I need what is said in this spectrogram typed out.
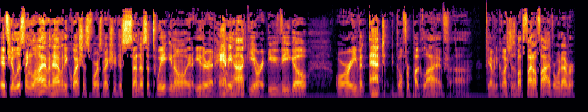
If you're listening live and have any questions for us, make sure you just send us a tweet. You know, either at Hammy Hockey or at EVGO or even at Gopher Puck Live. Uh, if you have any questions about the Final Five or whatever.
